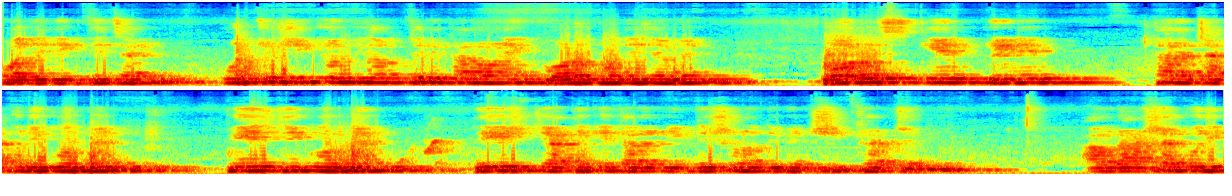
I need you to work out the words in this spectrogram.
পদে দেখতে চাই। উচ্চ শিক্ষা অধিদপ্তরে তারা অনেক বড় পদে যাবেন, বড় স্কেল গ্রেডে তারা চাকরি করবেন পিএইচডি করবেন, দেশ জাতিকে তারা নির্দেশনা দেবেন শিক্ষার জন্য। আমরা আশা করি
